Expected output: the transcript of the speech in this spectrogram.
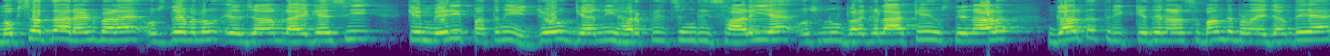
ਮੁਕਤਸਰ ਦਾ ਰਹਿਣ ਵਾਲਾ ਹੈ ਉਸ ਦੇ ਵੱਲੋਂ ਇਲਜ਼ਾਮ ਲਾਏ ਗਏ ਸੀ ਕਿ ਮੇਰੀ ਪਤਨੀ, ਜੋ ਗਿਆਨੀ ਹਰਪ੍ਰੀਤ ਸਿੰਘ ਦੀ ਸਾਲੀ ਹੈ ਉਸ ਨੂੰ ਵਰਗਲਾ ਕੇ ਉਸ ਦੇ ਨਾਲ ਗਲਤ ਤਰੀਕੇ ਦੇ ਨਾਲ ਸੰਬੰਧ ਬਣਾਏ ਜਾਂਦੇ ਹੈ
